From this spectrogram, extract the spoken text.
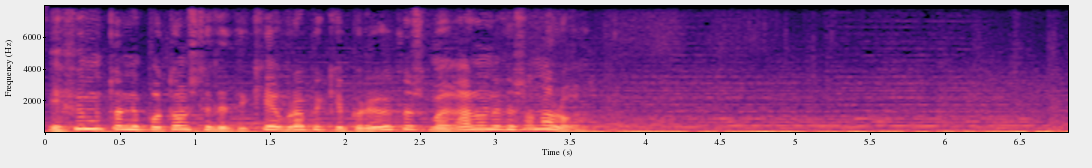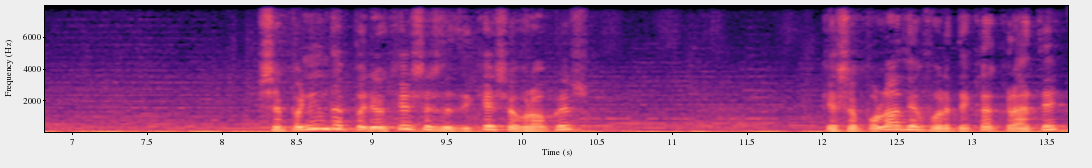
η φήμη των υποτών στη Δυτική Ευρώπη και περιοχή τους μεγάλωνε δυσανάλογα. Σε 50 περιοχές της Δυτικής Ευρώπης και σε πολλά διαφορετικά κράτη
